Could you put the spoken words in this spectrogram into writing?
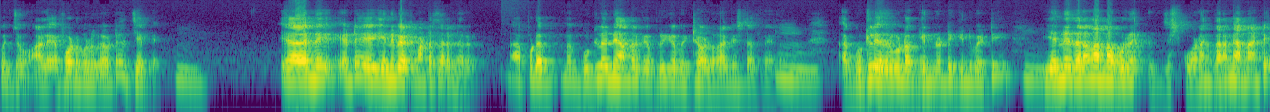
కొంచెం వాళ్ళు అఫోర్డబుల్ కాబట్టి అది చెప్పాను అంటే ఎన్ని పెట్టమంటారు సార్ అన్నారు. అప్పుడు మేము గుడ్లన్నీ అందరికి ఫ్రీగా పెట్టేవాళ్ళు రాకేష్ ట్రైన్లో ఆ గుడ్లు ఎదురుకుండా ఒక గిన్నె ఉంటే గిన్నె పెట్టి. ఇవన్నీ తినాలి అన్న ఊరినే జస్ట్ కోడంగా తనంగా అన్న అంటే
